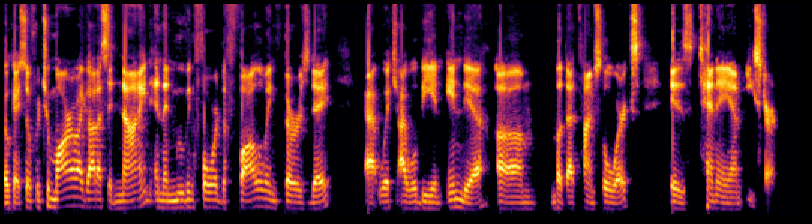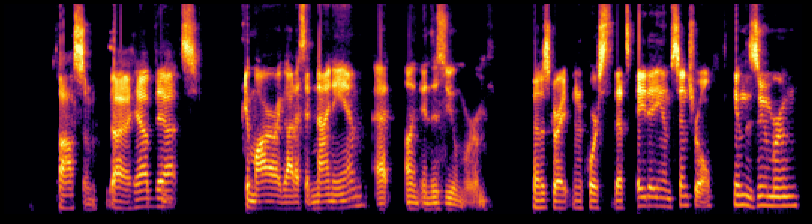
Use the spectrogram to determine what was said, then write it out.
Okay, so for tomorrow, I got us at nine, and then moving forward the following Thursday, at which I will be in India, um, but that time still works, is 10 a.m. Eastern. Awesome. I have that. Tomorrow, I got us at 9 a.m. at on, in the Zoom room. That is great. And of course, that's 8 a.m. Central in the Zoom room.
